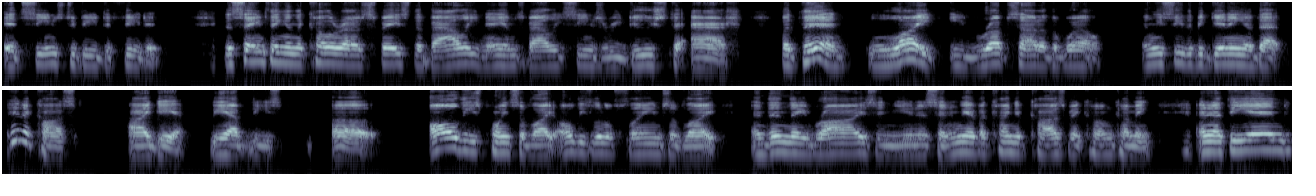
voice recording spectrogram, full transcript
It seems to be defeated. The same thing in the color of space. The valley, Nahum's valley, seems reduced to ash. But then light erupts out of the well. And we see the beginning of that Pentecost idea. We have these, uh, all these points of light, all these little flames of light, and then they rise in unison. And we have a kind of cosmic homecoming. And at the end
